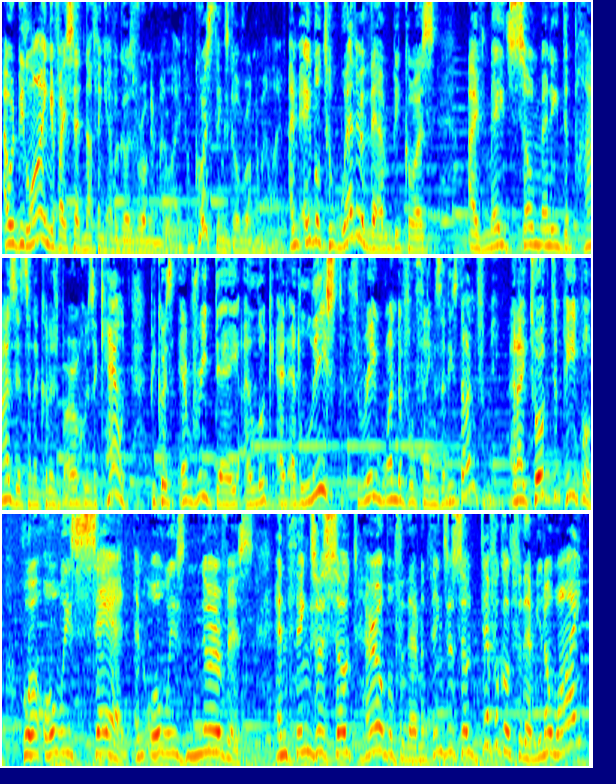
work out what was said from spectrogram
I would be lying if I said nothing ever goes wrong in my life. Of course, things go wrong in my life. I'm able to weather them because I've made so many deposits in HaKadosh Baruch Hu's account because every day I look at at least three wonderful things that he's done for me. And I talk to people who are always sad and always nervous and things are so terrible for them and things are so difficult for them. You know why?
